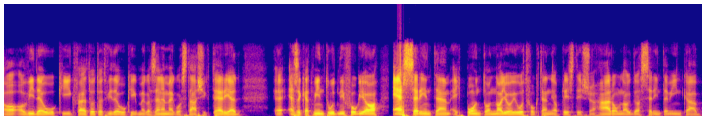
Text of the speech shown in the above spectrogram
a, a videókig, feltöltött videókig, meg a zenemegosztásig terjed, ezeket mind tudni fogja. Ez szerintem egy ponton nagyon jót fog tenni a PlayStation 3-nak, de azt szerintem inkább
